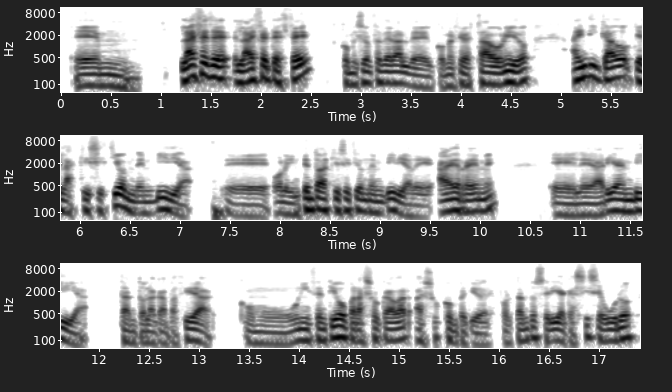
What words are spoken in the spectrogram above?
Em, la, la FTC, Comisión Federal del Comercio de Estados Unidos, ha indicado que la adquisición de Nvidia eh, o el intento de adquisición de Nvidia de ARM eh, le daría a Nvidia tanto la capacidad como un incentivo para socavar a sus competidores. Por tanto, sería casi seguro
